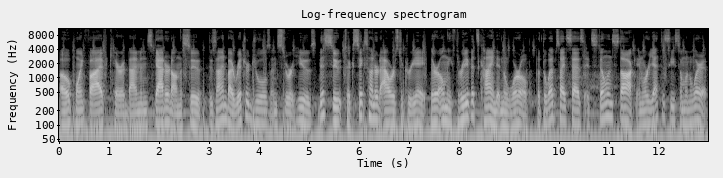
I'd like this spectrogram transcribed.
0.5 carat diamonds scattered on the suit. Designed by Richard Jules and Stuart Hughes, this suit took 600 hours to create. There are only three of its kind in the world, but the website says it's still in stock and we're yet to see someone wear it.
